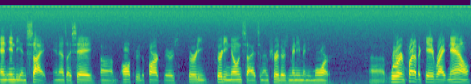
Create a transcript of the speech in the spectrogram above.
an Indian site. And as I say, um, all through the park, there's 30, 30 known sites, and I'm sure there's many, many more. Uh, we're in front of a cave right now,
